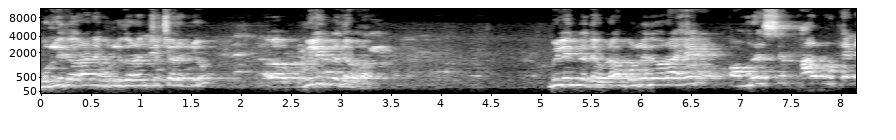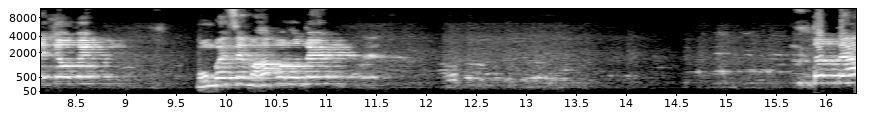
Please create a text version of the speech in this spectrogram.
मुरली देवरा नाही मुरली देवरांचे चिरंजीव मिलिंद देवरा मिलिंद देवरा मुरली देवरा हे काँग्रेसचे फार मोठे नेते होते. मुंबईचे महापौर होते. तर त्या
